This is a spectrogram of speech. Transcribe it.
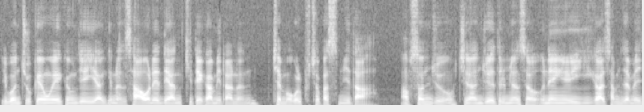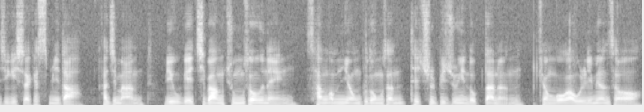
이번 주 경우의 경제 이야기는 4월에 대한 기대감이라는 제목을 붙여봤습니다. 앞선 주, 지난주에 들면서 은행의 위기가 잠잠해지기 시작했습니다. 하지만 미국의 지방 중소은행 상업용 부동산 대출 비중이 높다는 경고가 울리면서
